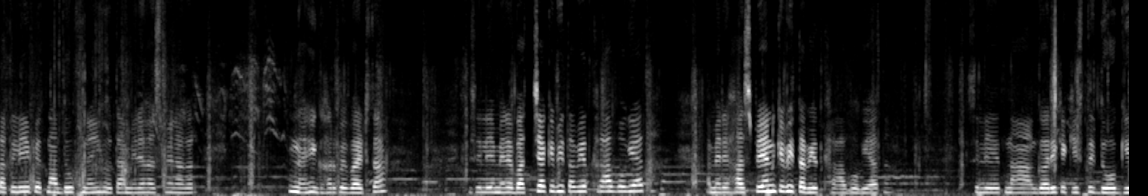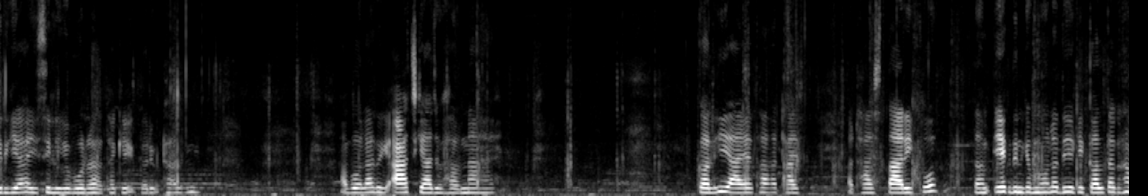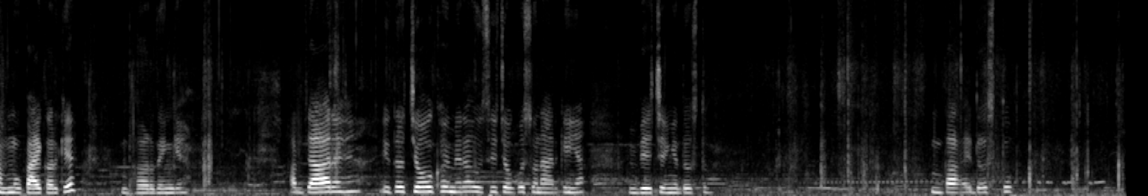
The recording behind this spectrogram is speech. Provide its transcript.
तकलीफ़ इतना दुख नहीं होता, मेरे हस्बैंड अगर नहीं घर पे बैठता, इसीलिए मेरे बच्चे की भी तबीयत ख़राब हो गया था और मेरे हस्बैंड की भी तबीयत ख़राब हो गया था। इसलिए इतना गाड़ी की किस्ती दो गिर गया है, इसीलिए बोल रहा था कि गाड़ी उठा लेंगे। अब बोला था कि आज के आज भरना है। कल ही आया था अट्ठाईस अट्ठाईस तारीख को। तो हम एक दिन के मोहलत दिए कि कल तक हम उपाय करके भर देंगे। अब जा रहे हैं। इधर चौक है मेरा, उसी चौक पर सोनार के यहाँ बेचेंगे दोस्तों। बाय दोस्तों।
